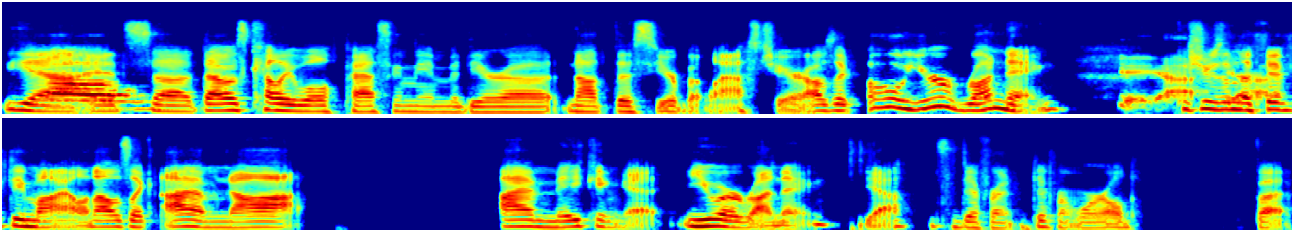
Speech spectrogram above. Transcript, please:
Yeah. Um, it's uh that was Kelly Wolf passing me in Madeira, not this year, but last year. I was like, oh, you're running. Yeah, yeah. She was on the 50 mile, and I was like, I am not. I'm making it. You are running. Yeah, it's a different, different world. But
